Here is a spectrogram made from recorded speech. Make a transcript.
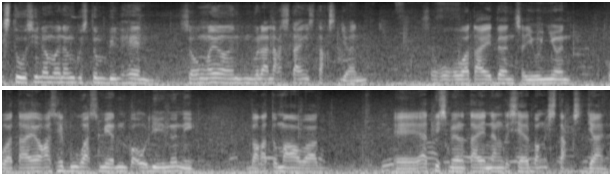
istusi naman ang gustong bilhin. So, ngayon, wala na kasi tayong stocks dyan. So, kukuha tayo doon sa Union. Kuha tayo kasi bukas meron pa uli nun eh. Baka tumawag. Eh, at least meron tayo ng reserbang stocks dyan.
